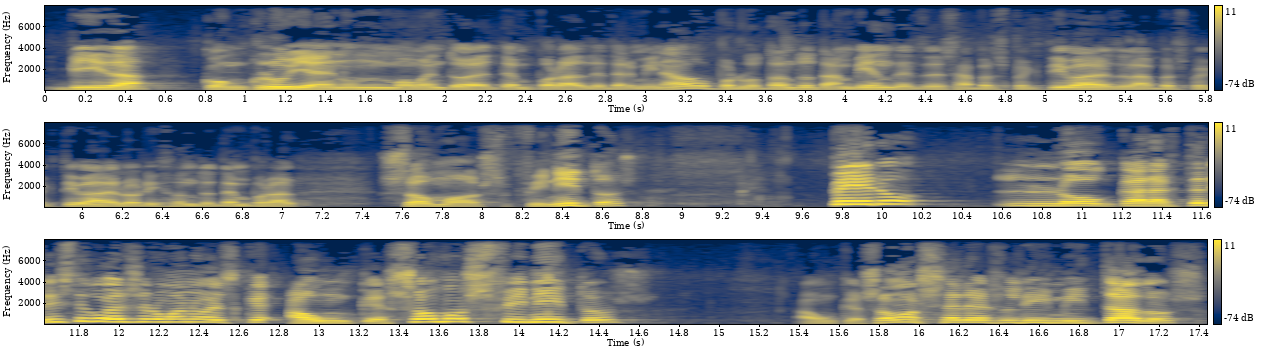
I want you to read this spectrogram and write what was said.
vida concluye en un momento de temporal determinado, por lo tanto también desde esa perspectiva, desde la perspectiva del horizonte temporal, somos finitos, pero lo característico del ser humano es que aunque somos finitos, aunque somos seres limitados,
